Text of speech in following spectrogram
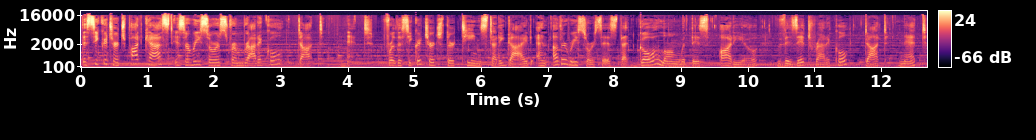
The Secret Church podcast is a resource from radical.net. For the Secret Church 13 study guide and other resources that go along with this audio, visit radical.net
